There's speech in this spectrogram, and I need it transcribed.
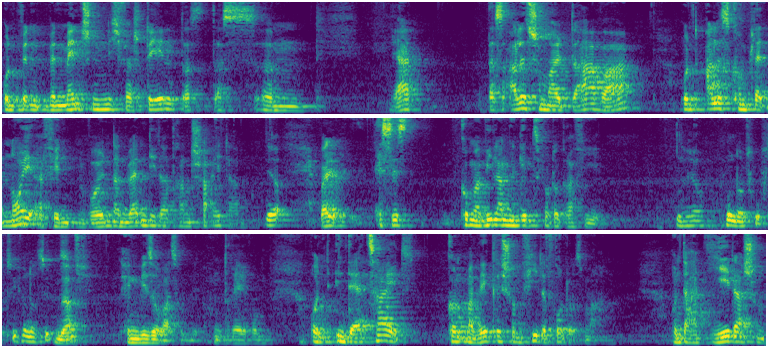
und wenn, wenn Menschen nicht verstehen, dass, dass, ähm, ja, dass alles schon mal da war, und alles komplett neu erfinden wollen, dann werden die daran scheitern. Ja. Weil es ist, guck mal, wie lange gibt es Fotografie? Naja, 150, 170. Ja, irgendwie sowas um, um Dreh rum. Und in der Zeit konnte man wirklich schon viele Fotos machen. Und da hat jeder schon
